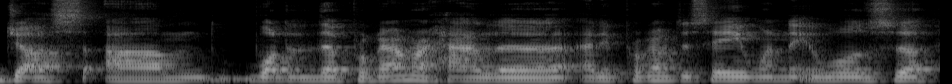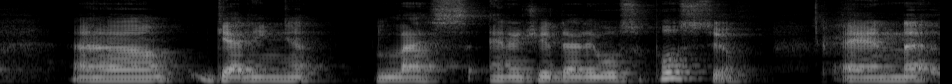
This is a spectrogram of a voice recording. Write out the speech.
just um, what the programmer had uh, had a program to say when it was uh, uh, getting less energy that it was supposed to, and uh,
